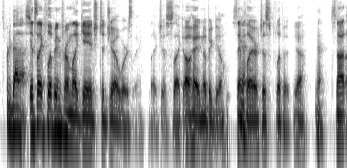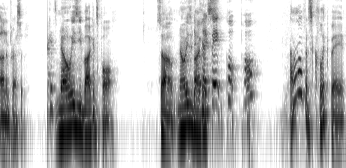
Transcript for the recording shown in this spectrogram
it's pretty badass. It's like flipping from like Gage to Joe Worsley. Like just like, oh hey, no big deal. Same Yeah. player, just flip it. Yeah. yeah. It's not unimpressive. No easy buckets pull. So no easy The buckets. clickbait co- poll? I don't know if it's clickbait.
